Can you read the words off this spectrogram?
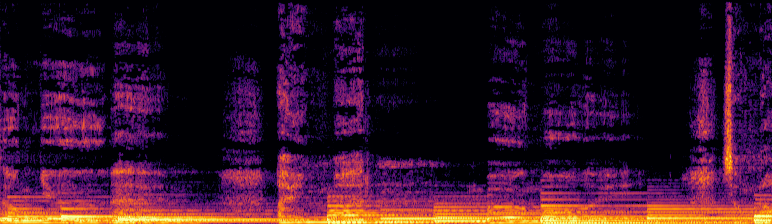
giống như em. Ánh mắt bờ môi giọng nói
